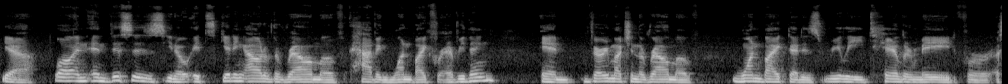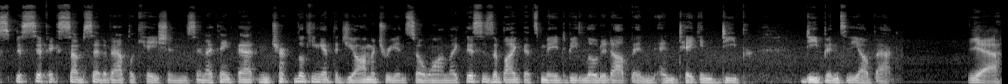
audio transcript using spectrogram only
Yeah. Well, and, and this is, you know, it's getting out of the realm of having one bike for everything and very much in the realm of one bike that is really tailor made for a specific subset of applications. And I think that in ter- looking at the geometry and so on, like this is a bike that's made to be loaded up and, and taken deep, deep into the outback. Yeah,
